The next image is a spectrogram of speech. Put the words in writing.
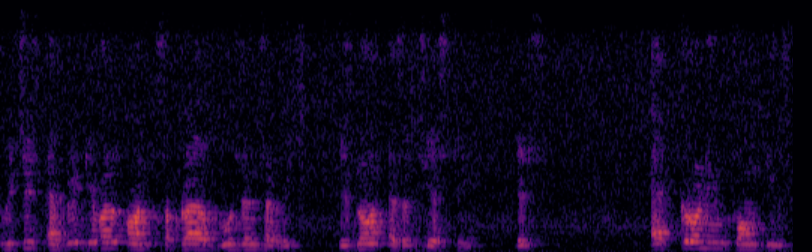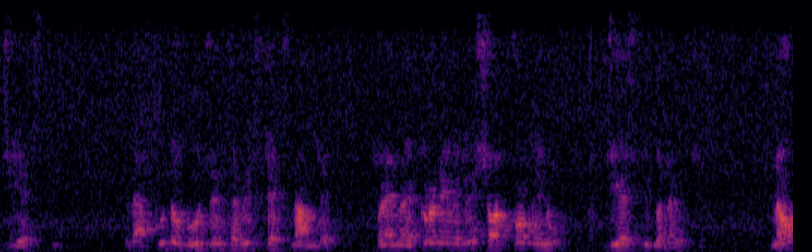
which is applicable on supply of goods and service is known as a GST. Its acronym form is GST. એટલે આખું તો ગુડ્સ એન્ડ સર્વિસ ટેક્સ નામ છે, પણ એનું એક્રોનિમ એટલે શોર્ટ ફોર્મ એનું જીએસટી બનાવ્યું છે નવ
